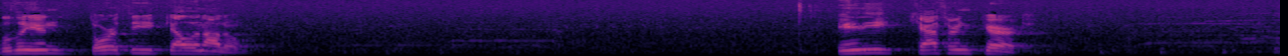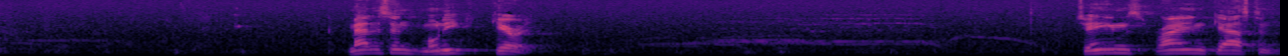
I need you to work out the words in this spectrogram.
Lillian Dorothy Gallinado. Annie Catherine Garrick. Madison Monique Garrett. James Ryan Gaston.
